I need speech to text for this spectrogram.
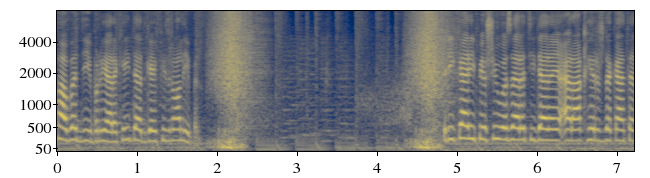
پابەندی بڕیارەکەی دادگای فیدراڵی بن. بریکاری پێشووی وەزارەتی دارایی عێراق هێرش دەکاتە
